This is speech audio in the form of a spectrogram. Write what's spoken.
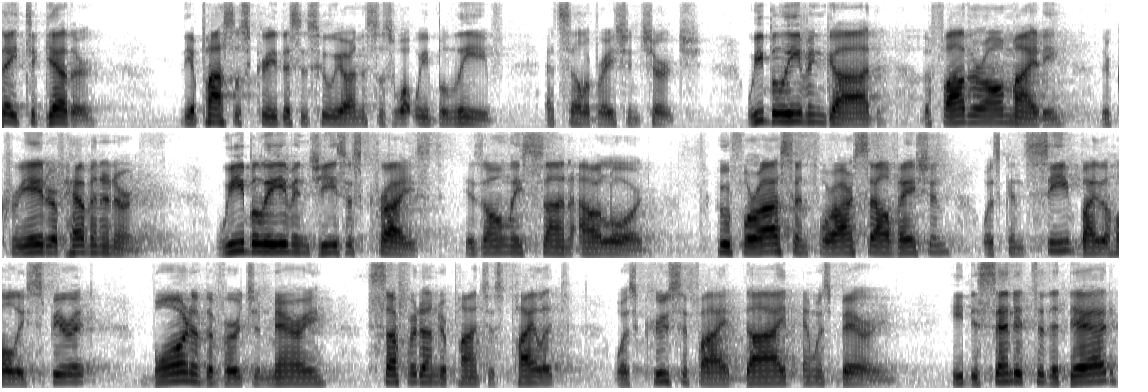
say together the Apostles' Creed this is who we are, and this is what we believe at Celebration Church. We believe in God, the Father Almighty, the creator of heaven and earth. We believe in Jesus Christ, his only Son, our Lord, who for us and for our salvation was conceived by the Holy Spirit, born of the Virgin Mary, suffered under Pontius Pilate, was crucified, died, and was buried. He descended to the dead,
